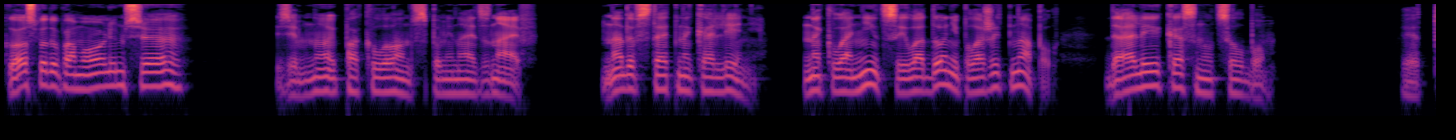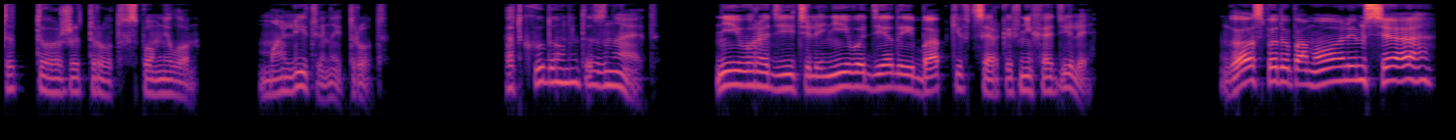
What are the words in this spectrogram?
«Господу помолимся!» «Земной поклон», — вспоминает Знаев. «Надо встать на колени, наклониться и ладони положить на пол, далее коснуться лбом. «Это тоже труд», — вспомнил он. «Молитвенный труд». Откуда он это знает? Ни его родители, ни его деды и бабки в церковь не ходили. «Господу помолимся!»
